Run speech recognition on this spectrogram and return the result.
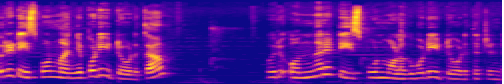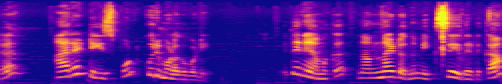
ഒരു ടീസ്പൂൺ മഞ്ഞൾപ്പൊടി ഇട്ട് കൊടുക്കാം. ഒരു ഒന്നര ടീസ്പൂൺ മുളക് പൊടി ഇട്ട് കൊടുത്തിട്ടുണ്ട്. അര ടീസ്പൂൺ കുരുമുളക് പൊടി. ഇതിനെ നമുക്ക് നന്നായിട്ടൊന്ന് മിക്സ് ചെയ്തെടുക്കാം.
